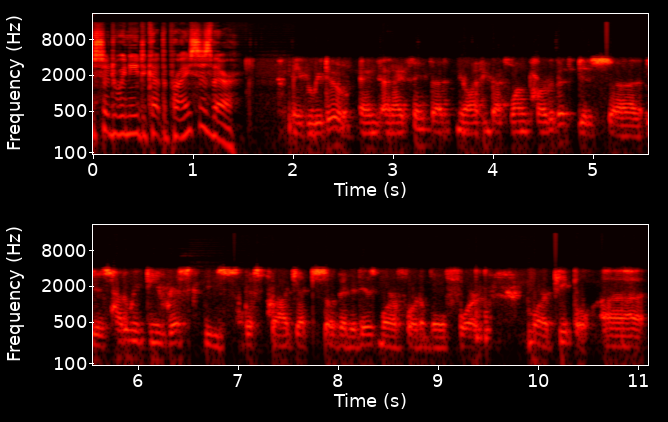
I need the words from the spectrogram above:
So, do we need to cut the prices there? Maybe we do, and and I think that you know I think that's one part of it is uh, is how do we de-risk these this project so that it is more affordable for more people. Uh,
